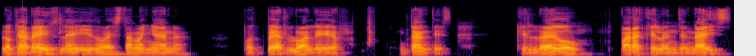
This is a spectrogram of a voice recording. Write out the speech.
lo que habéis leído esta mañana, verlo a leer. Dantes, que luego, para que lo entendáis,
